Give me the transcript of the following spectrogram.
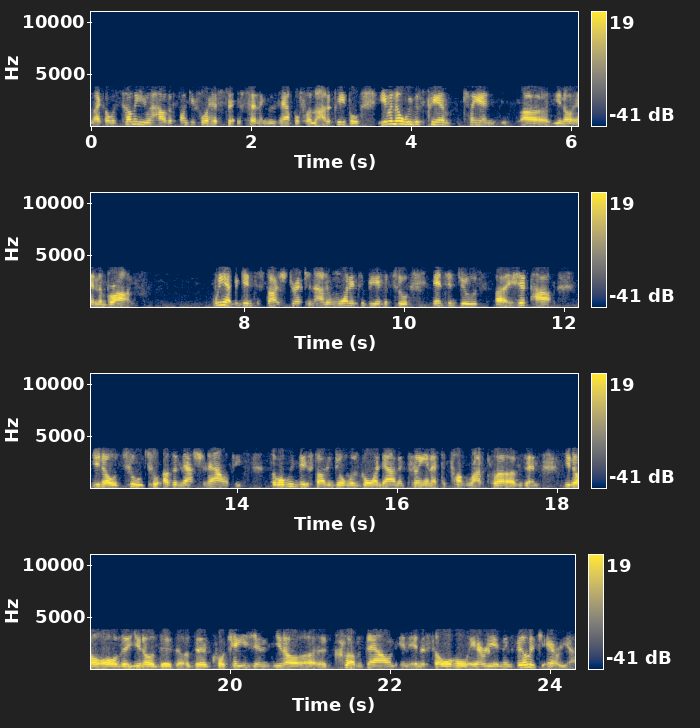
like I was telling you how the Funky Four has set, set an example for a lot of people. Even though we was playing, playing, uh, you know, in the Bronx, we had begun to start stretching out and wanted to be able to introduce uh, hip hop, you know, to to other nationalities. So what we did started doing was going down and playing at the punk rock clubs and you know all the you know the the, the Caucasian you know uh, clubs down in in the Soho area and the Village area,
